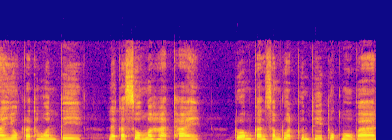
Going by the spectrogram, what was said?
นายกรัฐมนตรี และกระทรวงมหาดไทย ร่วมกันสำรวจพื้นที่ทุกหมู่บ้าน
